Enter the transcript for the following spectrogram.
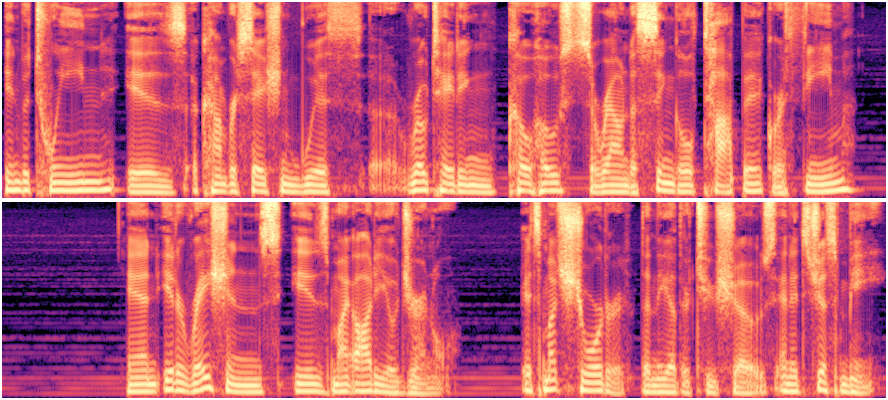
In between is a conversation with uh, rotating co hosts around a single topic or theme. And Iterations is my audio journal. It's much shorter than the other two shows, and it's just me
